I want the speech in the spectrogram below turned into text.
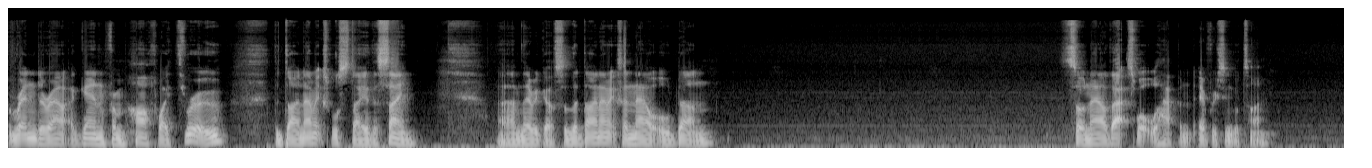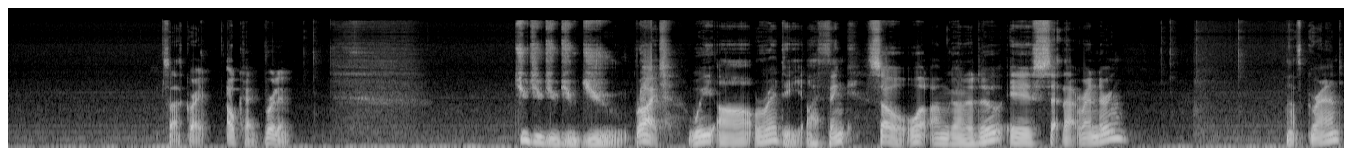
render out again from halfway through, the dynamics will stay the same. Um, there we go. So the dynamics are now all done. So now that's what will happen every single time. So that's great. Okay, brilliant. Right, we are ready, I think. So what I'm going to do is set that rendering. That's grand.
